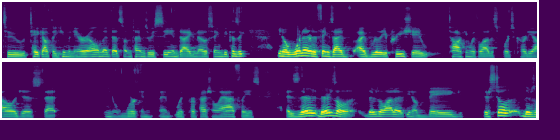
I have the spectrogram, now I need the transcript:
to take out the human error element that sometimes we see in diagnosing because you know one of the things I've I've really appreciated talking with a lot of the sports cardiologists that you know work in, in with professional athletes is there there's a there's a lot of you know vague there's still there's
